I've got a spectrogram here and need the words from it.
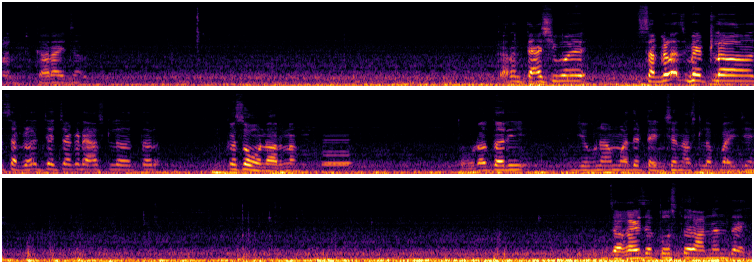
पण करायचं. कारण त्याशिवाय सगळंच भेटलं सगळंच ज्याच्याकडे असलं तर कसं होणार ना? थोडं तरी जीवनामध्ये टेन्शन असलं पाहिजे. जगायचा तोच तर आनंद आहे.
